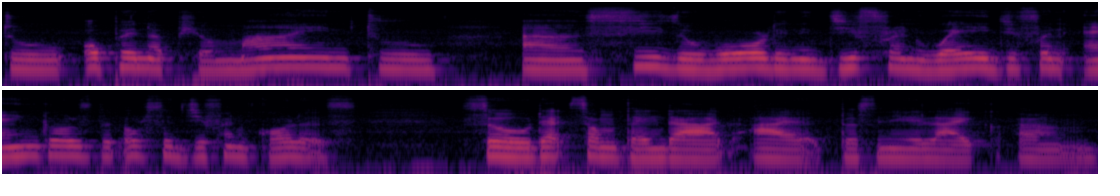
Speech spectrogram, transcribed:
to open up your mind to uh, see the world in a different way, different angles, but also different colors. So that's something that I personally like. Um,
